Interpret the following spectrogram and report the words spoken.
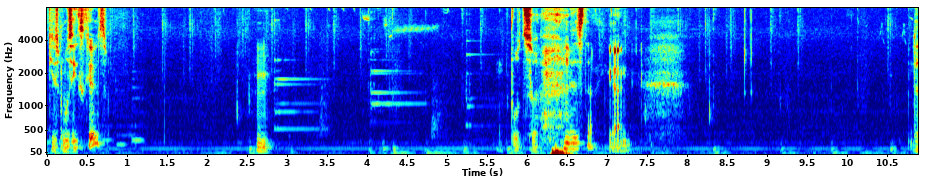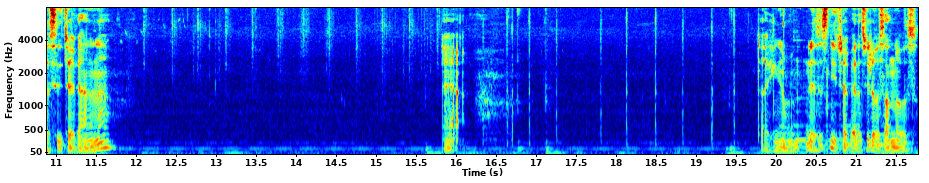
Gibt es Musikskills? Hm. Wo zur Hölle ist da gegangen? Das ist. Ja. Da hing Das ist nicht der Werner, das ist wieder was anderes.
